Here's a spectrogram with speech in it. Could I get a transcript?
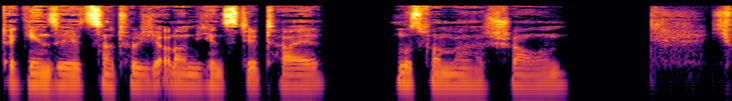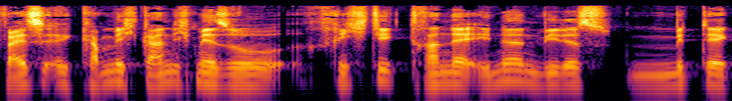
da gehen sie jetzt natürlich auch noch nicht ins Detail. Muss man mal schauen. Ich weiß, ich kann mich gar nicht mehr so richtig dran erinnern, wie das mit der,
